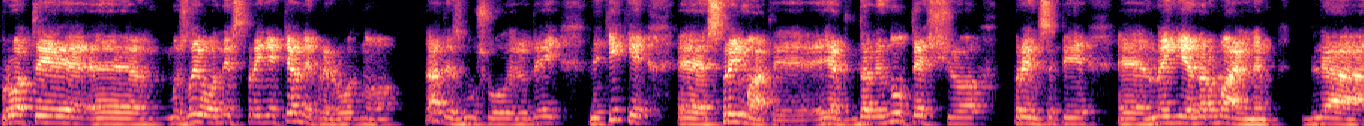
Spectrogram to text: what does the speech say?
проти, е, можливо, несприйняття неприродного, да, де змушували людей не тільки сприймати як данину те, що принципі е, не є нормальним для,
